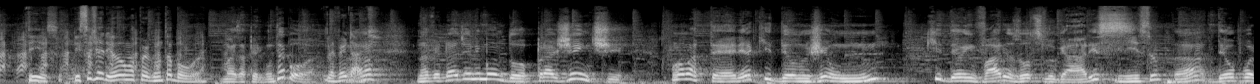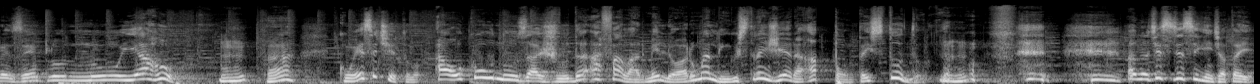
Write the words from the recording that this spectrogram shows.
Isso. E sugeriu uma pergunta boa. Mas a pergunta é boa. É verdade. tá? Na verdade, ele mandou pra gente uma matéria que deu no G1, que deu em vários outros lugares. Isso. Tá? Deu, por exemplo, no Yahoo. Uhum. Tá? Com esse título: Álcool nos ajuda a falar melhor uma língua estrangeira, aponta estudo. a notícia diz o seguinte, Ataí:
